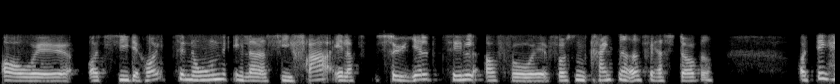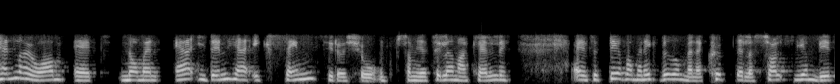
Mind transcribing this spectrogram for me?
og, øh, at sige det højt til nogen, eller sige fra, eller søge hjælp til at få, øh, få sådan krænkende adfærd stoppet. Og det handler jo om, at når man er i den her eksamenssituation, som jeg tillader mig at kalde det, altså der, hvor man ikke ved, om man er købt eller solgt lige om lidt,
